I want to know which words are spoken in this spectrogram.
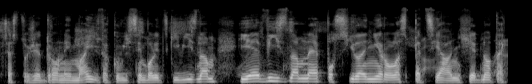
přestože drony mají takový symbolický význam, je významné posílení role speciálních jednotek.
